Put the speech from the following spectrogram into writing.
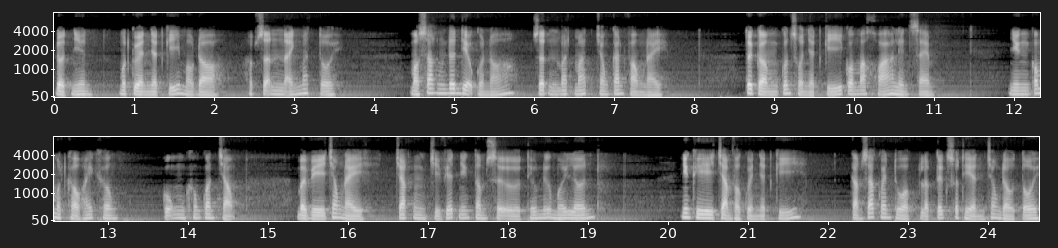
Đột nhiên, Một quyển nhật ký màu đỏ Hấp dẫn ánh mắt tôi. Màu sắc đơn điệu của nó Rất bắt mắt trong căn phòng này. Tôi cầm cuốn sổ nhật ký có mã khóa lên xem. Nhưng có mật khẩu hay không Cũng không quan trọng. Bởi vì trong này chắc chỉ viết những tâm sự thiếu nữ mới lớn. Nhưng khi chạm vào quyển nhật ký, Cảm giác quen thuộc lập tức xuất hiện trong đầu tôi.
